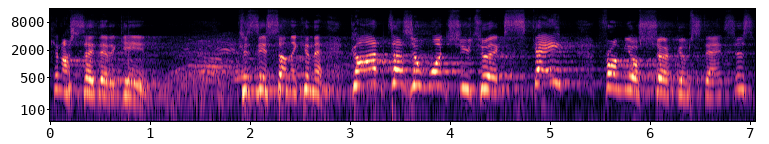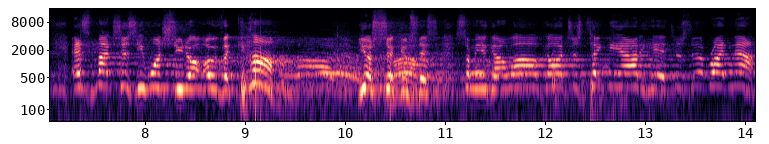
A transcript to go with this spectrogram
Can I say that again? because there's something in there. God doesn't want you to escape from your circumstances as much as He wants you to overcome your circumstances. Some of you go, well, God, just take me out of here, just right now.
